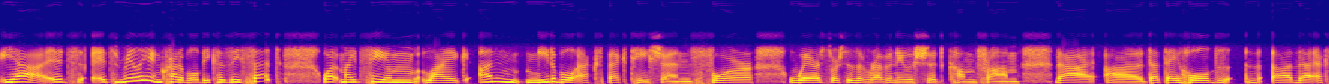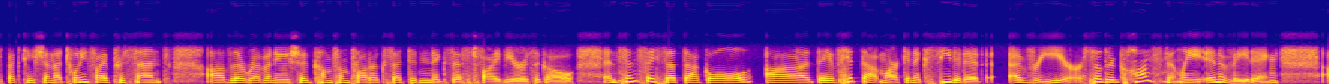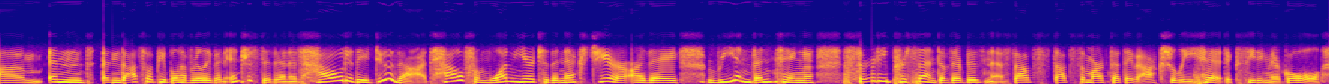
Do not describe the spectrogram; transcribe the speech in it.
Yeah, it's it's really incredible because they set what might seem like unmeetable expectations for where sources of revenue should come from. That uh, that they hold uh, the expectation that 25% of their revenue should come from products that didn't exist five years ago. And since they set that goal, uh, they've hit that mark and exceeded it every year. So they're constantly innovating, um, and and that's what people have really been interested in is how do they do that? How from one year to the next year are they reinventing 30% of their business? That's that's the mark that they've actually hit, exceeding their goal.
